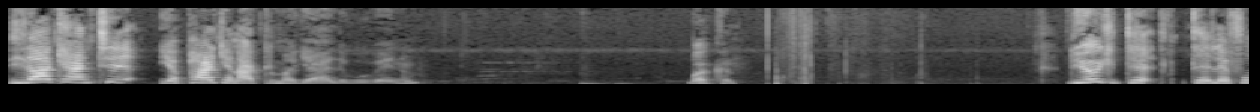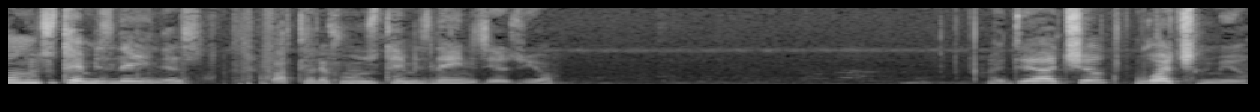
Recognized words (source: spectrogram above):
Dila kenti yaparken aklıma geldi bu benim. Bakın. Diyor ki te- telefonunuzu temizleyiniz. Bak telefonunuzu temizleyiniz yazıyor. Hadi açıl. Bu açılmıyor.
